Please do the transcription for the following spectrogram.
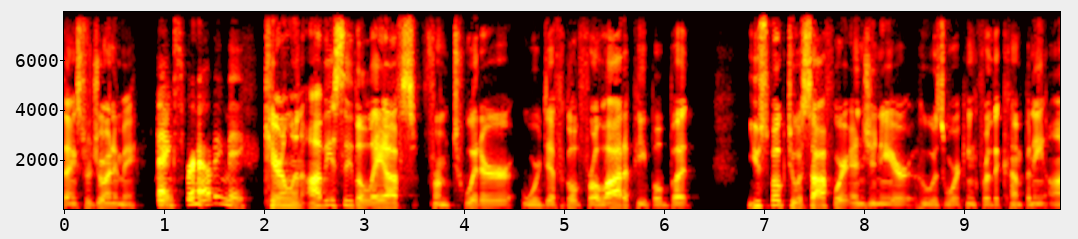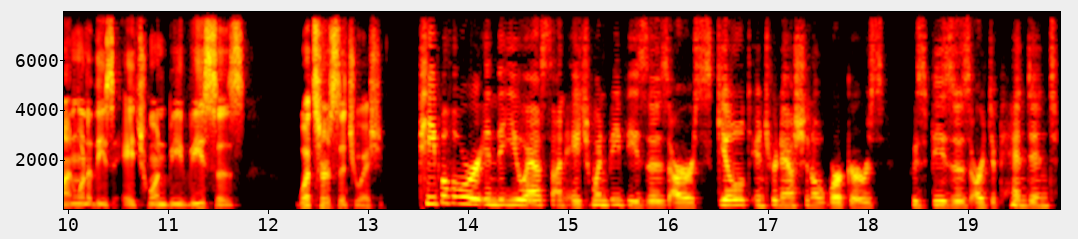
thanks for joining me. Thanks for having me. Carolyn, obviously the layoffs from Twitter were difficult for a lot of people, but you spoke to a software engineer who was working for the company on one of these H 1B visas. What's her situation? People who are in the US on H 1B visas are skilled international workers whose visas are dependent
